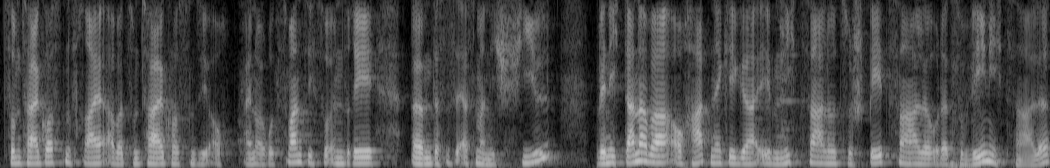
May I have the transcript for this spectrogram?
zum Teil kostenfrei, aber zum Teil kosten sie auch 1,20 Euro so im Dreh. Ähm, das ist erstmal nicht viel. Wenn ich dann aber auch hartnäckiger eben nicht zahle, zu spät zahle oder zu wenig zahle,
